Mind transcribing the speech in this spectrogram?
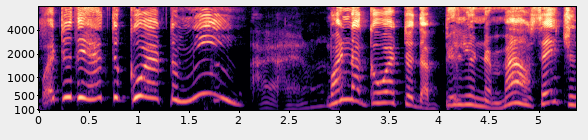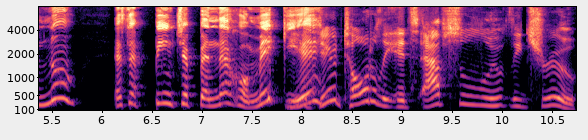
Why do they have to go after me? I, I don't know Why not go after the billionaire mouse, eh? You know? Ese pinche pendejo Mickey, eh? dude totally it's absolutely true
